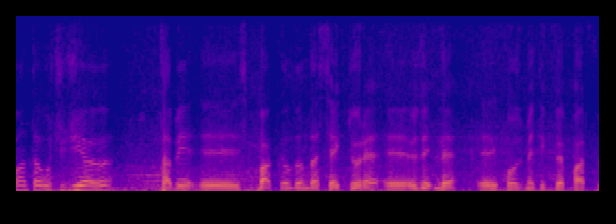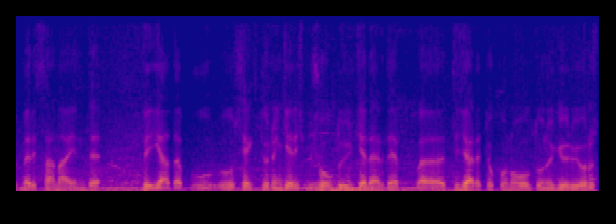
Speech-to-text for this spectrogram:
Lavanta uçucu yağı tabi bakıldığında sektöre e, özellikle e, kozmetik ve parfümeri sanayinde ve ya da bu e, sektörün gelişmiş olduğu ülkelerde e, ticarete konu olduğunu görüyoruz.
